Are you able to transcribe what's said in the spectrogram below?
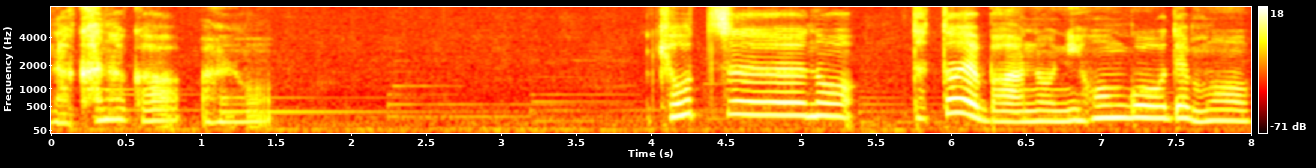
なかなかあの共通の例えばあの日本語でも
